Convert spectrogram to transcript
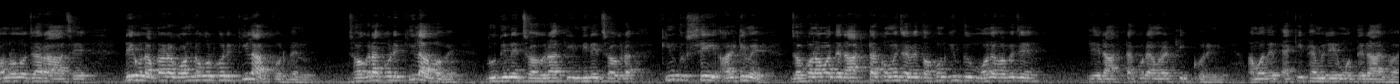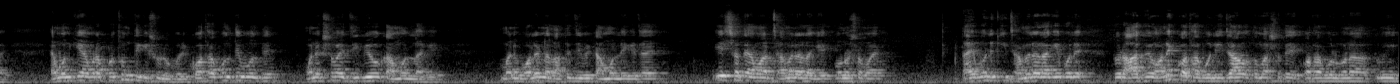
অন্যান্য যারা আছে, দেখুন আপনারা গন্ডগোল করে কি লাভ করবেন? ঝগড়া করে কি লাভ হবে? দুদিনের ঝগড়া তিন দিনের ঝগড়া, কিন্তু সেই আলটিমেট যখন আমাদের রাগটা কমে যাবে, তখন কিন্তু মনে হবে যে যে রাগটা করে আমরা ঠিক করিনি। আমাদের একই ফ্যামিলির মধ্যে রাগ হয়। এমনকি আমরা প্রথম থেকে শুরু করি। কথা বলতে বলতে অনেক সময় জিভেও কামড় লাগে। মানে বলে না, রাতে জিভে কামড় লেগে যায়। এর সাথে আমার ঝামেলা লাগে কোনো সময়। তাই বলে কি, ঝামেলা লাগে বলে তোর আগে অনেক কথা বলি। যাও, তোমার সাথে কথা বলব না। তুমি,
